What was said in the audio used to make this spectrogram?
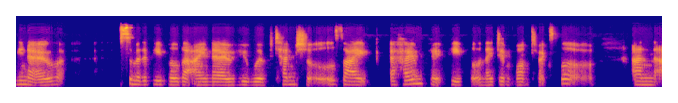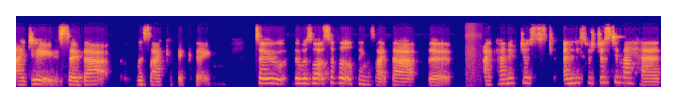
you know, some of the people that I know who were potentials, like a home people, and they didn't want to explore. And I do. So that was like a big thing. So there was lots of little things like that that I kind of just, and this was just in my head.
